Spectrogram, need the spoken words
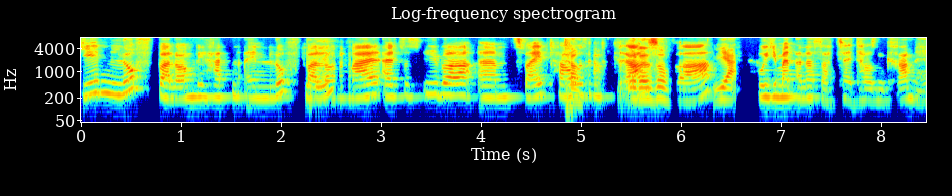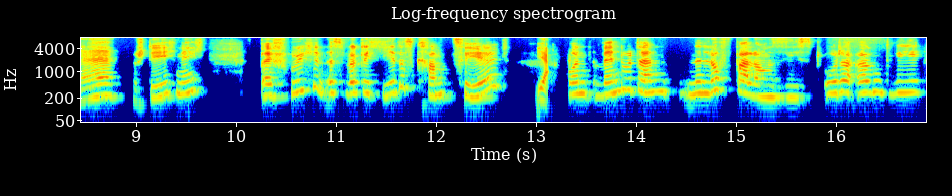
jeden Luftballon, wir hatten einen Luftballon mhm. mal, als es über ähm, 2000 Gramm Oder so. war, ja. wo jemand anders sagt, 2000 Gramm, hä, verstehe ich nicht. Bei Frühchen ist wirklich jedes Gramm zählt. Ja. Und wenn du dann einen Luftballon siehst oder irgendwie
